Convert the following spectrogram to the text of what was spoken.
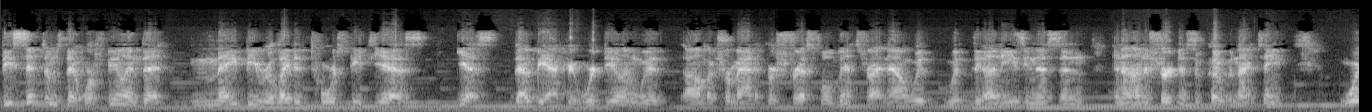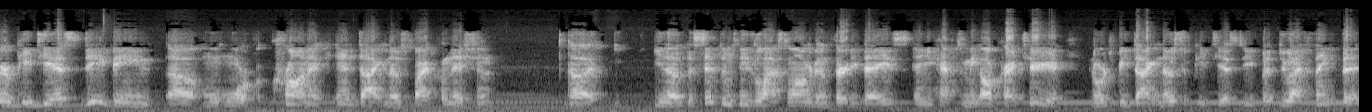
these symptoms that we're feeling that may be related towards PTS, yes, that would be accurate. We're dealing with um, a traumatic or stressful events right now with, with the uneasiness and, and unassuredness of COVID 19. Where PTSD being uh, more chronic and diagnosed by a clinician, uh, you know, the symptoms need to last longer than 30 days and you have to meet all criteria in order to be diagnosed with PTSD. But do I think that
